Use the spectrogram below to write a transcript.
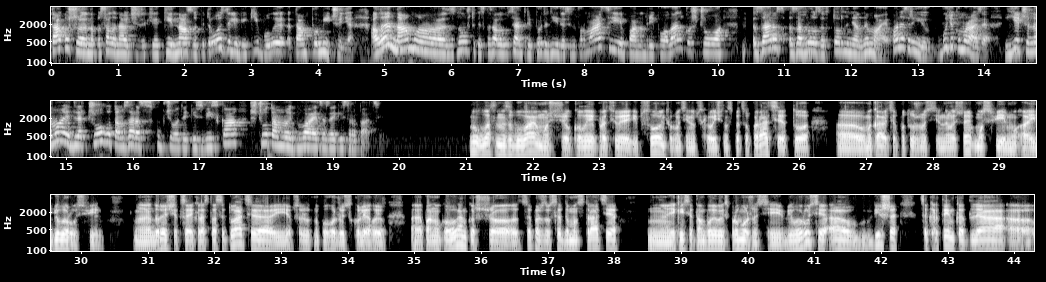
Також е, написали навіть які назви підрозділів, які були там помічені. Але нам е, знову ж таки сказали у центрі протидії дезінформації, пан Андрій Коваленко, що зараз загрози вторгнення немає. Пане Сергію, в будь-якому разі є чи немає, для чого там зараз скупчувати якісь війська, що там відбувається за якісь ротації? Ну, власне, не забуваємо, що коли працює ІПСО, інформаційно-психологічна спецоперація, то е, вмикаються потужності не лише Мосфільму, а й Білорусфільм. Е, до речі, це якраз та ситуація, і абсолютно погоджуюсь з колегою е, паном Коваленко, що це перш за все демонстрація якихось там бойових спроможностей в Білорусі. А більше це картинка для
